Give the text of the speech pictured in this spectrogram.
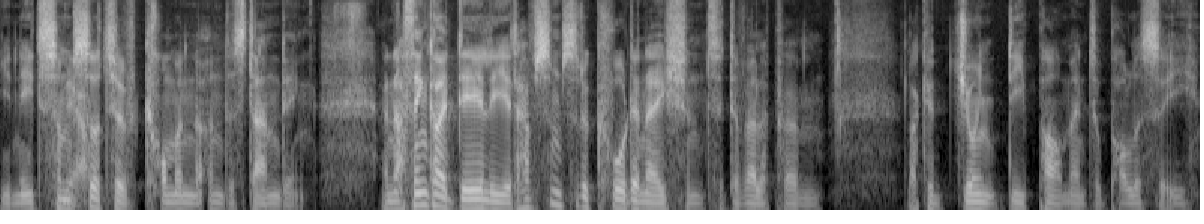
You need some Yeah. sort of common understanding, and I think ideally you'd have some sort of coordination to develop um, like a joint departmental policy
